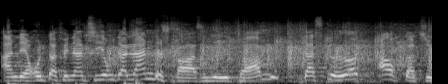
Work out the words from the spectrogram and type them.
an der Unterfinanzierung der Landesstraßen geübt haben. Das gehört auch dazu.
